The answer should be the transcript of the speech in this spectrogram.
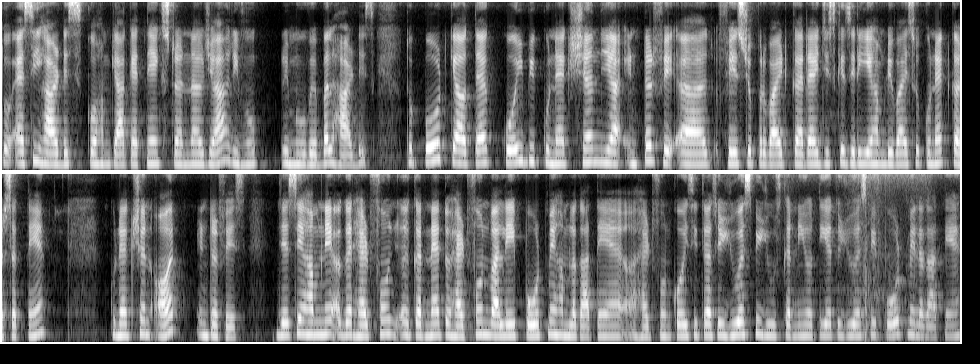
तो ऐसी हार्ड डिस्क को हम क्या कहते हैं? एक्सटर्नल या रिमूव रिमूवेबल हार्ड डिस्क तो पोर्ट क्या होता है? कोई भी कनेक्शन या इंटरफे फेस जो प्रोवाइड कर रहा है जिसके ज़रिए हम डिवाइस को कनेक्ट कर सकते हैं। कनेक्शन और इंटरफेस जैसे हमने अगर हेडफोन करना है तो हेडफोन वाले पोर्ट में हम लगाते हैं हेडफोन को। इसी तरह से यूएसबी यूज़ करनी होती है तो यूएसबी पोर्ट में लगाते हैं।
